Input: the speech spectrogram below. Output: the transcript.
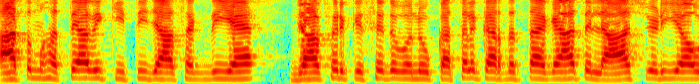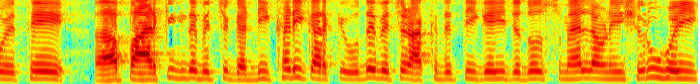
ਆਤਮ ਹੱਤਿਆ ਵੀ ਕੀਤੀ ਜਾ ਸਕਦੀ ਹੈ ਜਾਂ ਫਿਰ ਕਿਸੇ ਦੇ ਵੱਲੋਂ ਕਤਲ ਕਰ ਦਿੱਤਾ ਗਿਆ ਤੇ ਲਾਸ਼ ਜਿਹੜੀ ਆ ਉਹ ਇੱਥੇ ਅਹ, ਪਾਰਕਿੰਗ ਦੇ ਵਿੱਚ ਗੱਡੀ ਖੜੀ ਕਰਕੇ ਉਹਦੇ ਵਿੱਚ ਰੱਖ ਦਿੱਤੀ ਗਈ ਜਦੋਂ ਸਮੈਲ ਆਉਣੀ ਸ਼ੁਰੂ ਹੋਈ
